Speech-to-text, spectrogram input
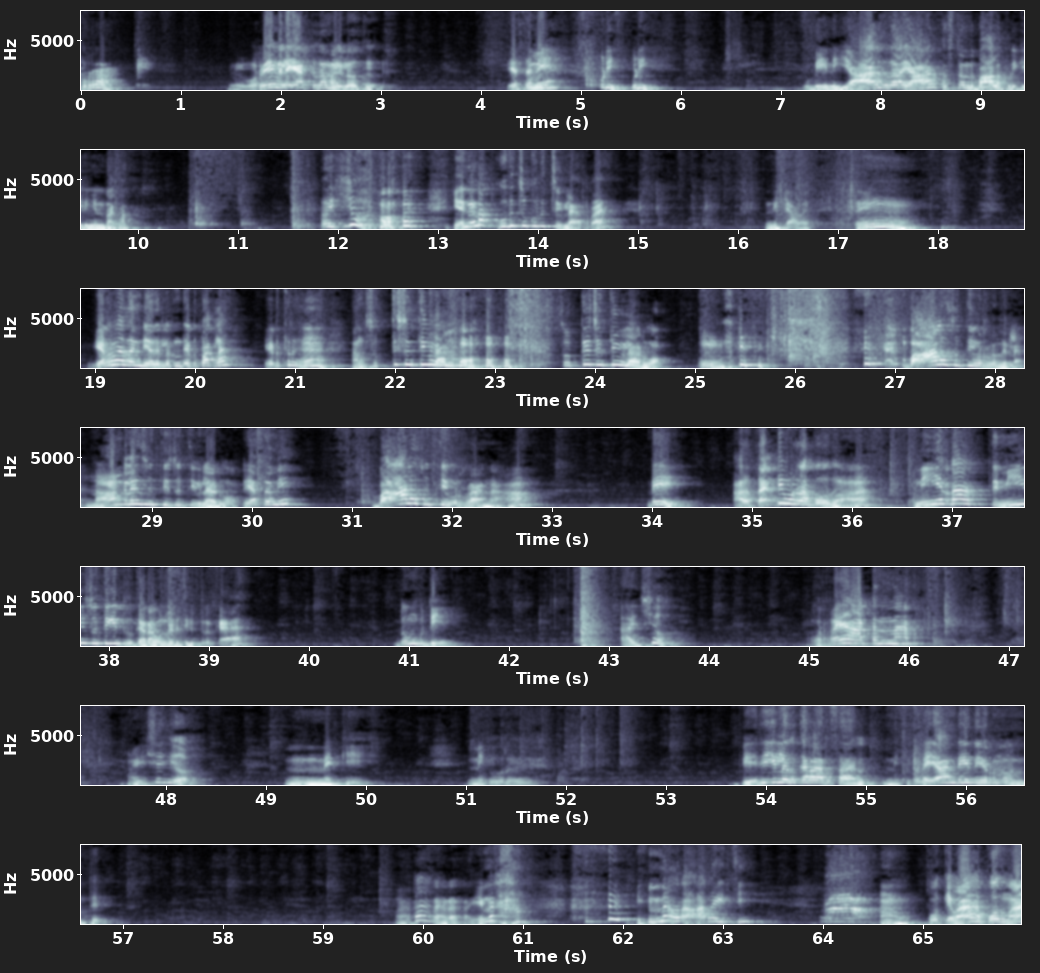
புர்றா. நீ ஒரே விளையாட்டு தான் மயிலோக்கு. எசமே புடி புடி. புடி நீ யாரு தான் யார் ஃபஸ்ட்டு அந்த பாலை பிடிக்கிறீங்கன்னு பார்க்கலாம். ஐயோ என்னடா குதிச்சு குதிச்சு விளையாடுற? இன்னைக்கு அவன் ம். எறா தம்பி அதுலேருந்து எடுத்து பார்க்கலாம். எடுத்துரு நாங்கள் சுற்றி சுற்றி விளையாடுவோம். சுற்றி சுற்றி விளையாடுவோம். ம். பா சுற்றி விடுறதில்ல நாங்களே சுற்றி சுற்றி விளையாடுவோம். ஏசாமி பாலை சுற்றி விடுறான்னா டேய் அதை தட்டி விடுறா போதும். நீ தான் நீ சுற்றிக்கிட்டு இருக்க ரவுண்ட் அடிச்சுக்கிட்டு இருக்க? டும்குட்டி. ஐயோ ஒரே ஆட்டம்தான். ஐயோ இன்னைக்கு இன்னைக்கு ஒரு வெறியில் இருக்கிறாரு சார். இன்னைக்கு விளையாண்டே தீரணும்ன்ட்டு. அடாடாடா என்னடா? என்ன ஒரு ஆராய்ச்சி? ம் ஓகேவா போதுமா?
